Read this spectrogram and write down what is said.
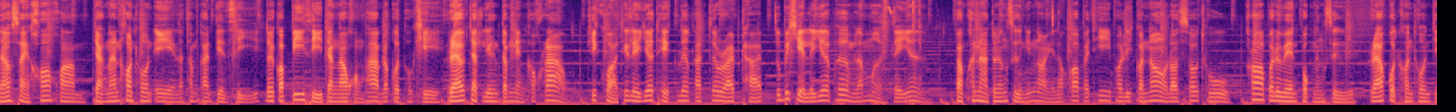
แล้วใส่ข้อความ จากนั้น Ctrl A แล้วทำการเปลี่ยนสี โดย Copy สีจากเงาของภาพแล้วกดโอเค แล้วจัดเรียงตำแหน่งคร่าวๆ คลิกขวาที่ Layer Text เลือก Rasterize Type Duplicate Layer เพิ่มแล้ว Merge Layer ปรับขนาดตัวหนังสือนิดหน่อย แล้วก็ไปที่ Polygonal Lasso Tool ครอบบริเวณปกหนังสือ แล้วกด Ctrl J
